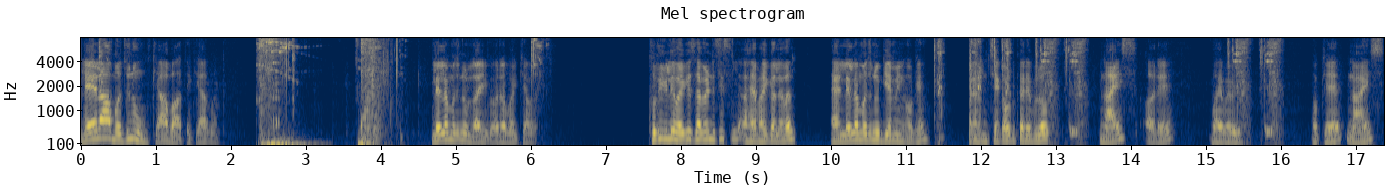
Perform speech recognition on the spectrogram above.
लेला मजनू क्या बात है, क्या बात लेला मजनू लाइव अरे भाई, क्या बात। खुद के लिए भाई के सेवेंटी सिक्स है भाई का लेवल एंड लेला मजनू गेमिंग ओके अगर हम चेकआउट करें ब्रो नाइस अरे, भाई भाई ओके नाइस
